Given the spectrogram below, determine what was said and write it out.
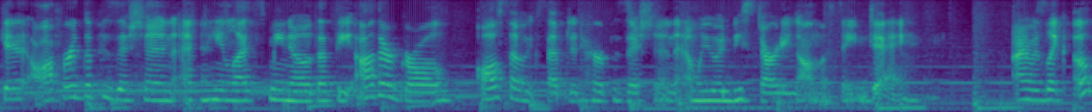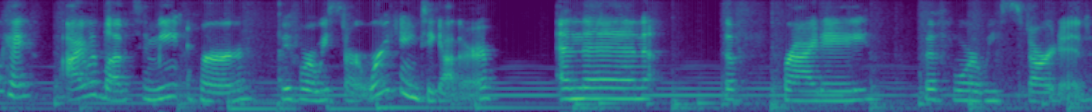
get offered the position, and he lets me know that the other girl also accepted her position and we would be starting on the same day. I was like, okay, I would love to meet her before we start working together. And then the Friday before we started,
